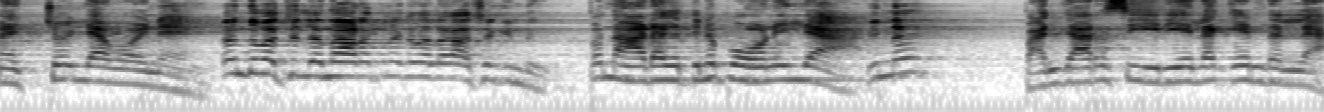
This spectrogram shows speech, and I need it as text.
മെച്ചമില്ല പോനെ എന്ത് മെച്ചില്ല നാടകത്തിനൊക്കെ നല്ല കാശൊക്കെ ഉണ്ട്. ഇപ്പൊ നാടകത്തിന് പോണില്ല. പിന്നെ? പഞ്ചാറ് സീരിയലൊക്കെ ഉണ്ടല്ലോ.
